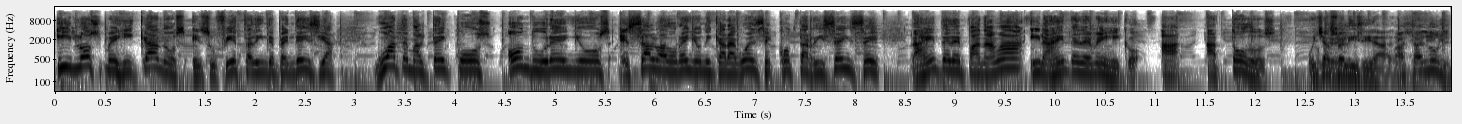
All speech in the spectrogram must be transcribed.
y los mexicanos en su fiesta de independencia, guatemaltecos, hondureños, salvadoreños, nicaragüenses, costarricenses, la gente de Panamá y la gente de México. A, a todos, muchas felicidades. Hasta el lunes.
